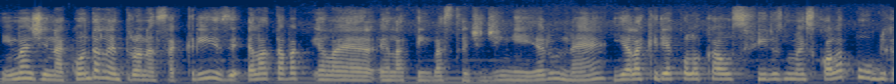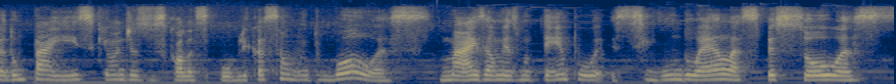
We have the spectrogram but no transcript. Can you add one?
Imagina, quando ela entrou nessa crise, ela, tava, ela, ela tem bastante dinheiro, né? E ela queria colocar os filhos numa escola pública, de um país que onde as escolas públicas são muito boas, mas ao mesmo tempo, segundo ela, as pessoas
